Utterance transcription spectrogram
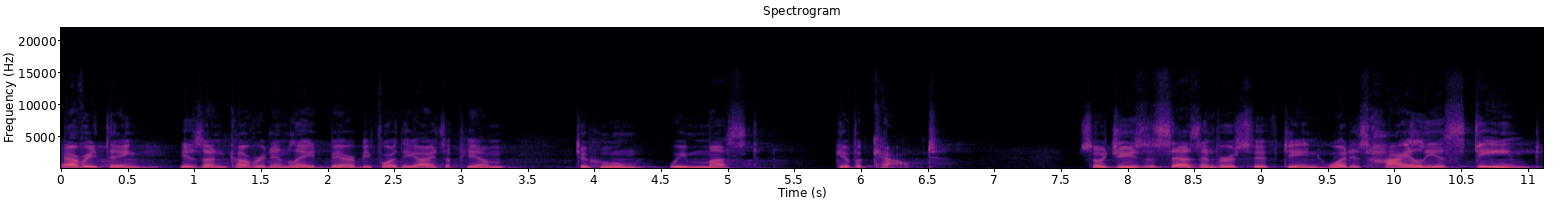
Everything is uncovered and laid bare before the eyes of Him to whom we must give account. So Jesus says in verse 15, what is highly esteemed.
